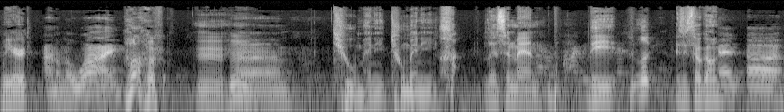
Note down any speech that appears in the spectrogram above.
Weird. I don't know why. Um, Too many, too many. Listen, man. The Look, is it still going? and uh,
